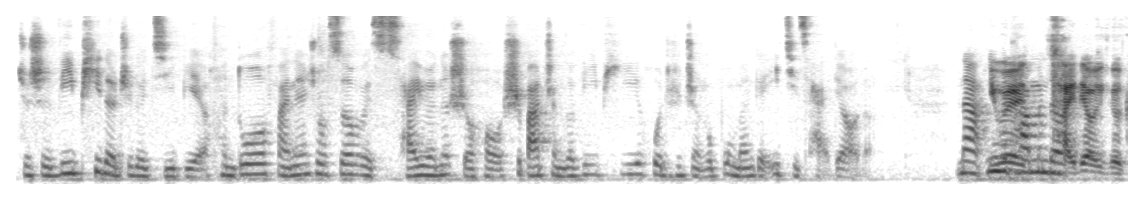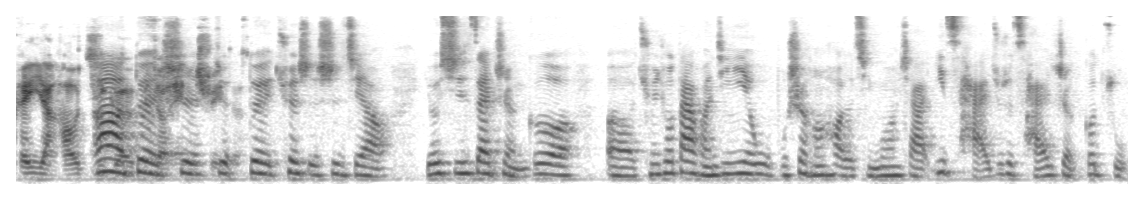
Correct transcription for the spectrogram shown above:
就是 VP 的这个级别。很多 financial service 裁员的时候，是把整个 VP 或者是整个部门给一起裁掉的。那因为他们的裁掉一个可以养好几个啊，对，是，对，确实是这样。尤其是在整个呃全球大环境业务不是很好的情况下，一裁就是裁整个组。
